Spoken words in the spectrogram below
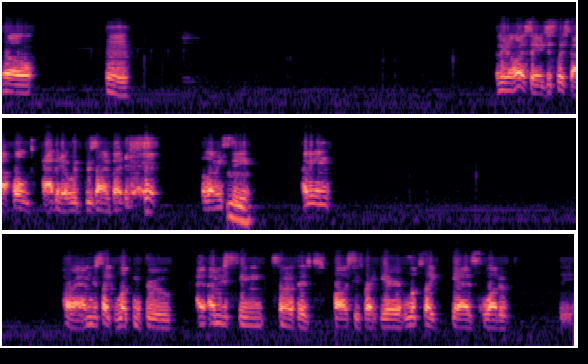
Well, hmm. I mean, honestly, I just wish that whole cabinet would resign. But, but let me see. Mm. I mean, all right. I'm just like looking through. I, I'm just seeing some of his policies right here. It looks like he has a lot of the.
